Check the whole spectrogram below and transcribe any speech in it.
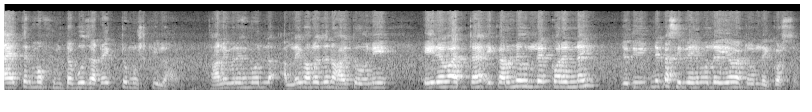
আয়াতের মফহুমটা বোঝাটা একটু মুশকিল হয়। থানিব রহিমুল্লাহ আল্লাহ ভালো যেন হয়তো উনি এই রেওয়ায়তটা এই কারণে উল্লেখ করেন নাই, যদি ইবনে কাসির রহিমুল্লাহ এই রেওয়ায়তটা উল্লেখ করছেন।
